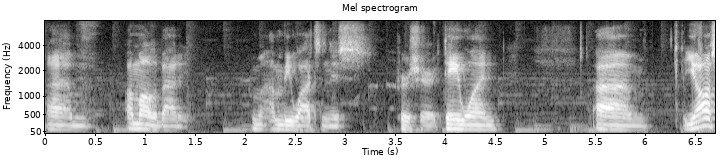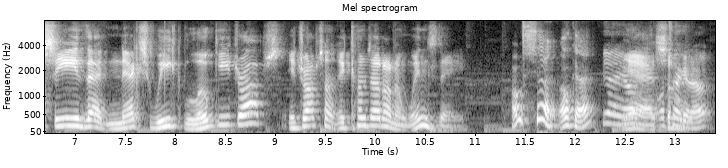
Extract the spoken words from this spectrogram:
Um, I'm all about it. I'm, I'm gonna be watching this for sure. Day one. Um, y'all see that next week Loki drops? It drops on. It comes out on a Wednesday. Oh shit. Okay. Yeah, yeah. Yeah, I'll, I'll so- check it out.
